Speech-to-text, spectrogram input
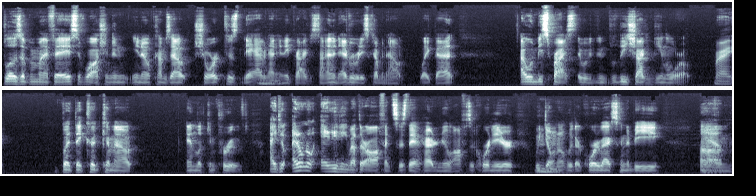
blows up in my face, if Washington you know comes out short because they haven't had any practice time and everybody's coming out like that, I wouldn't be surprised. It would be the least shocking thing in the world right. but they could come out and look improved. I don't, I don't know anything about their offense because they've hired a new offensive coordinator. We don't Mhm. know who their quarterback's going to be. Yeah. Um,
